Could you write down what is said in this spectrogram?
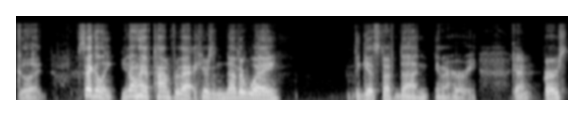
good. Secondly, you don't have time for that. Here's another way to get stuff done in a hurry. okay. First,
